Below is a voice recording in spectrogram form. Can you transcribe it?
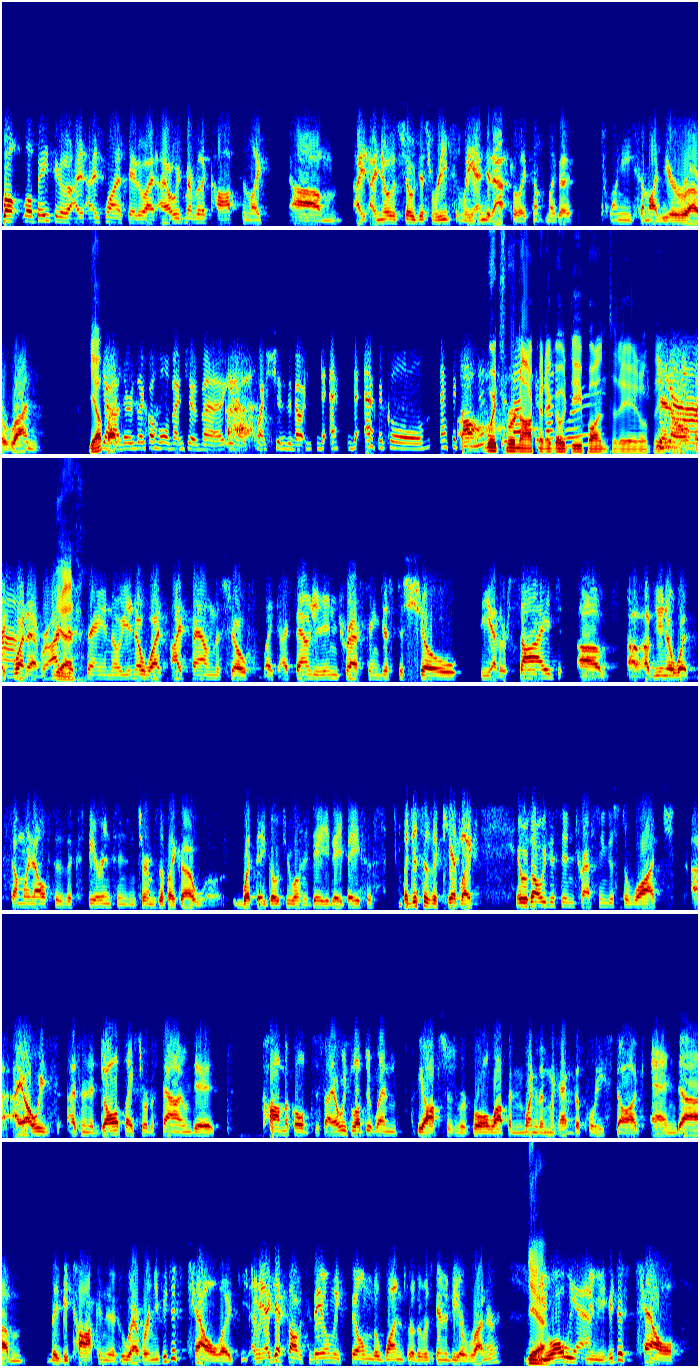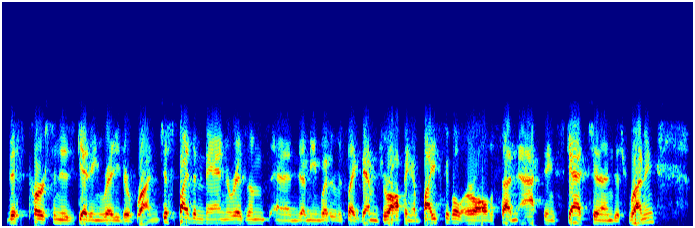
Well, well, basically, I, I just want to say though, I, I always remember the cops and like, um, I, I know the show just recently ended after like something like a twenty some odd year uh, run. Yep. yeah, there's like a whole bunch of uh, you know questions about the eth- the ethical ethical. Oh. Which we're not going to go deep on today. I don't think. You know, Yeah. like whatever. I'm Yeah. just saying though, you know what? I found the show like I found it interesting just to show the other side of uh, of you know what someone else is experiencing in terms of like a what they go through on a day to day basis. But just as a kid, like it was always just interesting just to watch. I, I always, as an adult, I sort of found it comical. Just I always loved it when the officers would roll up and one of them would have the police dog and um they'd be talking to whoever and you could just tell like I mean I guess obviously they only filmed the ones where there was going to be a runner. Yeah. You always Yeah. knew you could just tell this person is getting ready to run just by the mannerisms and I mean whether it was like them dropping a bicycle or all of a sudden acting sketch and then just running.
